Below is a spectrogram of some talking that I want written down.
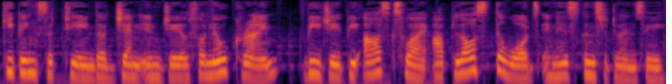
Keeping Satyendra Jain in jail for no crime, BJP asks why AAP lost the wards in his constituency.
